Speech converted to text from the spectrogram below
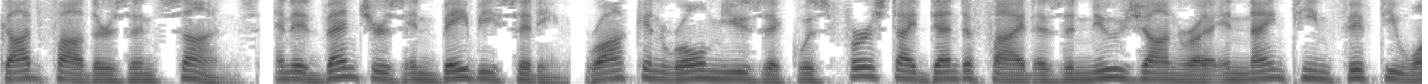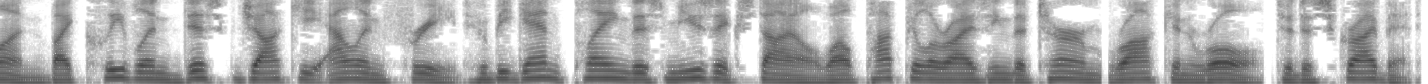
Godfathers and Sons, and Adventures in Babysitting. Rock and roll music was first identified as a new genre in 1951 by Cleveland disc jockey Alan Freed, who began playing this music style while popularizing the term rock and roll to describe it.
